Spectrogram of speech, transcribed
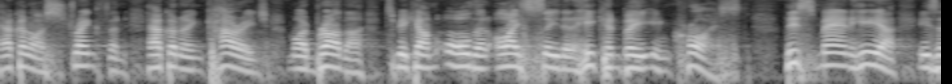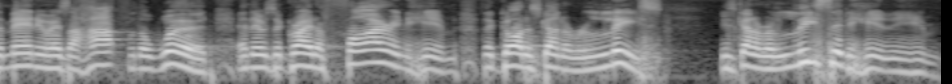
How can I strengthen? How can I encourage my brother to become all that I see that he can be in Christ? This man here is a man who has a heart for the word, and there's a greater fire in him that God is going to release. He's going to release it in him.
